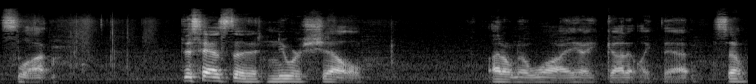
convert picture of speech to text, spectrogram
slot. This has the newer shell. I don't know why I got it like that. So,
